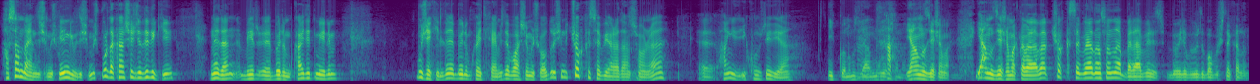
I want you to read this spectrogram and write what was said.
Hasan da aynı düşünmüş, benim gibi düşünmüş. Burada karşıca dedi ki neden bir e, bölüm kaydetmeyelim? Bu şekilde bölüm kayıt hikayemizde başlamış oldu. Şimdi çok kısa bir aradan sonra e, hangi ilk konumuz neydi ya? İlk konumuz yalnız yaşamak. yalnız yaşamak. Yalnız yaşamakla beraber çok kısa bir aradan sonra beraberiz. Böyle buyurdu babuşta kalın.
